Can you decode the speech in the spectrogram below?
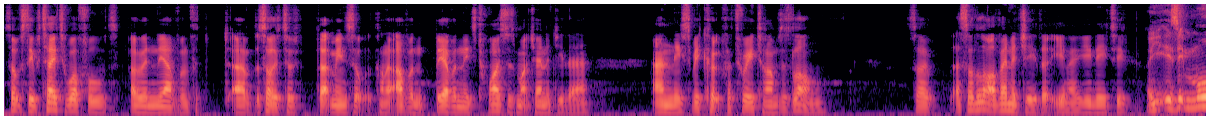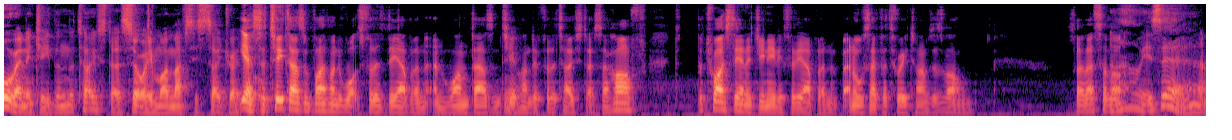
So obviously, potato waffles are in the oven for. Um, sorry, so that means that kind of oven the oven needs twice as much energy there, and needs to be cooked for three times as long. So that's a lot of energy that you know you need to Is it more energy than the toaster? Sorry, my maths is so dreadful. Yeah, so 2,500 watts for the, the oven and 1,200 for the toaster. So half, but twice the energy needed for the oven, but and also for three times as long. So that's a lot. Oh, is it? Yeah.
